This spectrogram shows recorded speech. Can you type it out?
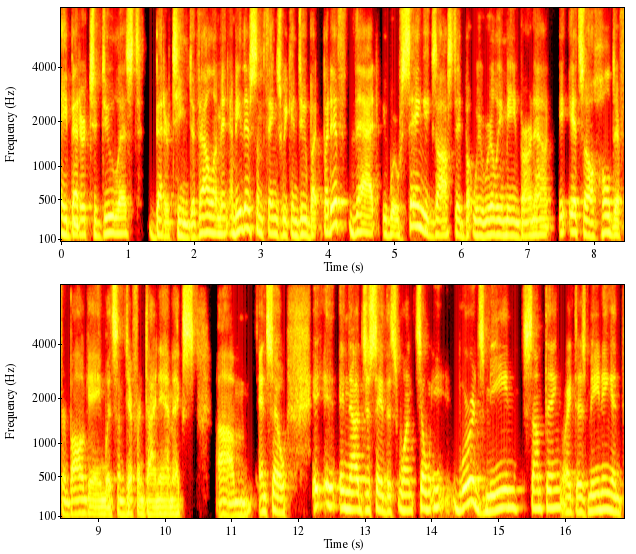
a better to-do list, better team development. I mean, there's some things we can do, but but if that we're saying exhausted, but we really mean burnout, it's a whole different ball game with some different dynamics. Um, and so, it, and I'll just say this one: so words mean something, right? There's meaning, and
